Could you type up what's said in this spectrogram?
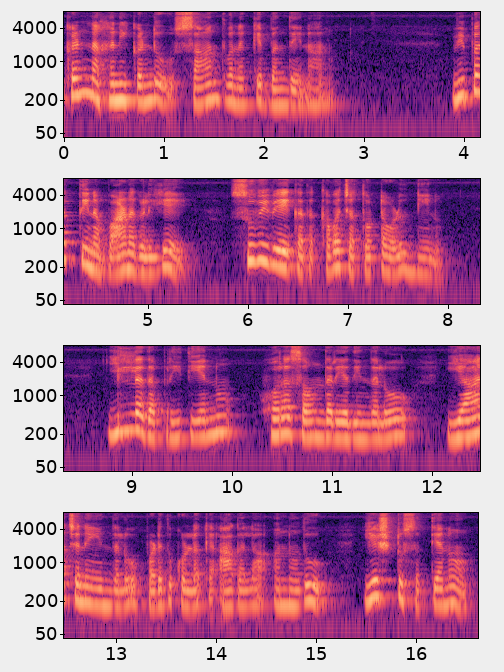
ಕಣ್ಣ ಹನಿ ಕಂಡು ಸಾಂತ್ವನಕ್ಕೆ ಬಂದೆ ನಾನು. ವಿಪತ್ತಿನ ಬಾಣಗಳಿಗೆ ಸುವಿವೇಕದ ಕವಚ ತೊಟ್ಟವಳು ನೀನು. ಇಲ್ಲದ ಪ್ರೀತಿಯನ್ನು ಹೊರ ಸೌಂದರ್ಯದಿಂದಲೋ ಯಾಚನೆಯಿಂದಲೋ ಪಡೆದುಕೊಳ್ಳಕ್ಕೆ ಆಗಲ್ಲ ಅನ್ನೋದು ಎಷ್ಟು ಸತ್ಯನೋ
